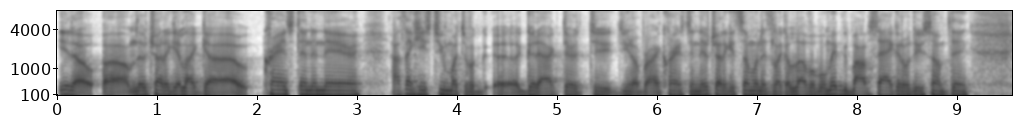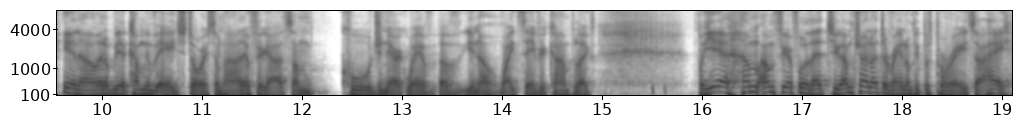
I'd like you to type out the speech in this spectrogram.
you know, um, they'll try to get like uh, Cranston in there. I think he's too much of a, a good actor to, you know, Bryan Cranston. They'll try to get someone that's like a lovable. Maybe Bob Saget will do something. You know, it'll be a coming of age story somehow. They'll figure out some cool generic way of, of you know, white savior complex. But yeah, I'm I'm fearful of that too. I'm trying not to rain on people's parade. So hey,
